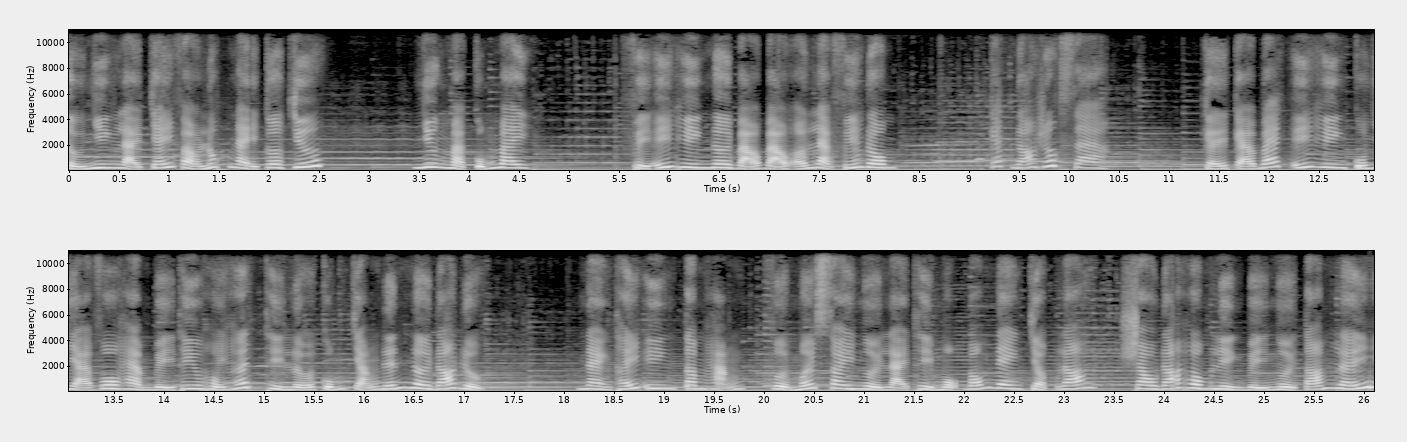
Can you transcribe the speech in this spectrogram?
tự nhiên lại cháy vào lúc này cơ chứ. Nhưng mà cũng may. Phỉ Ý Hiên nơi bảo bảo ở là phía đông. Cách đó rất xa. Kể cả bác ý hiên của dạ vô hàm bị thiêu hủy hết thì lửa cũng chẳng đến nơi đó được Nàng thấy yên tâm hẳn, vừa mới xoay người lại thì một bóng đen chợt lón Sau đó hông liền bị người tóm lấy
